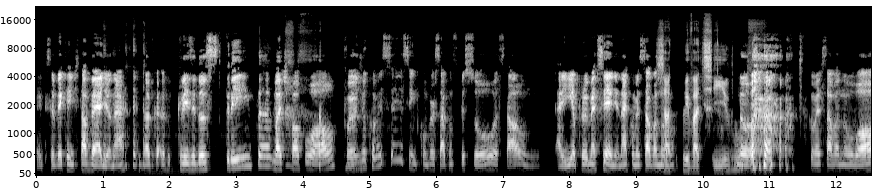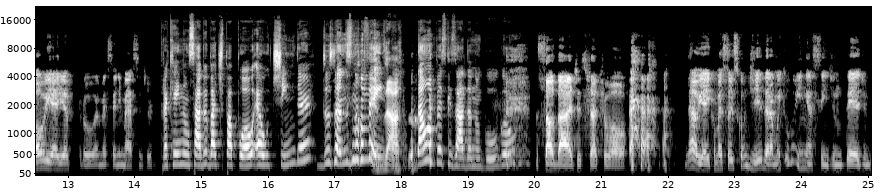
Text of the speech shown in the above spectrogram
É que você vê que a gente tá velho, né? Crise dos 30, bate-papo UOL. Foi onde eu comecei, assim, conversar com as pessoas tal. Aí ia pro MSN, né? Começava no. Chat privativo. No... Começava no UOL e aí ia pro MSN Messenger. Pra quem não sabe, o Bate-Papo UOL é o Tinder dos anos 90. Exato. Dá uma pesquisada no Google. Saudades, chat UOL. Não, e aí começou escondido, era muito ruim, assim, de não ter. De...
